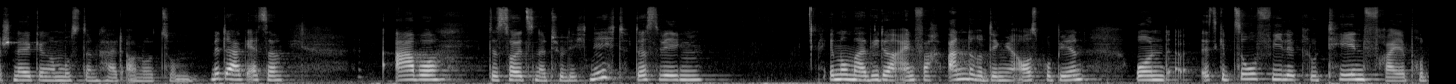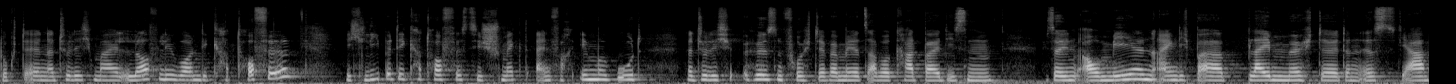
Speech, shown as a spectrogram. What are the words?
schnell gehen muss, dann halt auch nur zum Mittagessen. Aber das soll es natürlich nicht. Deswegen immer mal wieder einfach andere Dinge ausprobieren. Und es gibt so viele glutenfreie Produkte. Natürlich My Lovely One, die Kartoffel. Ich liebe die Kartoffel, sie schmeckt einfach immer gut. Natürlich Hülsenfrüchte, wenn man jetzt aber gerade bei diesen, wie soll ich auch Mehlen eigentlich bleiben möchte, dann ist ja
